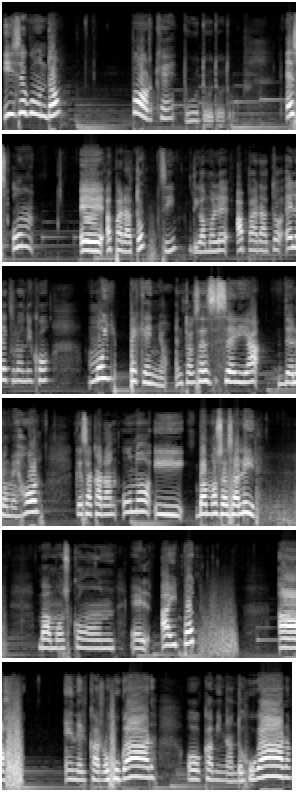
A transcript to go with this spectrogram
Y segundo porque tú, tú, tú, es un eh, aparato, sí, digámosle aparato electrónico muy pequeño. Entonces sería de lo mejor que sacaran uno y vamos a salir. Vamos con el iPod a en el carro jugar o caminando jugar.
